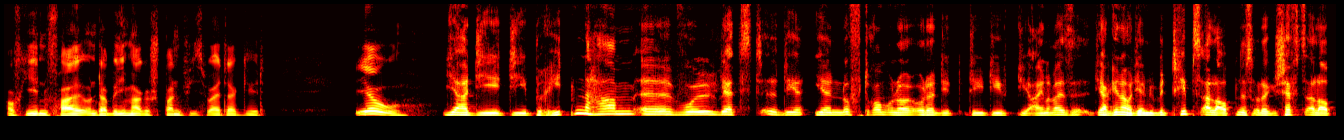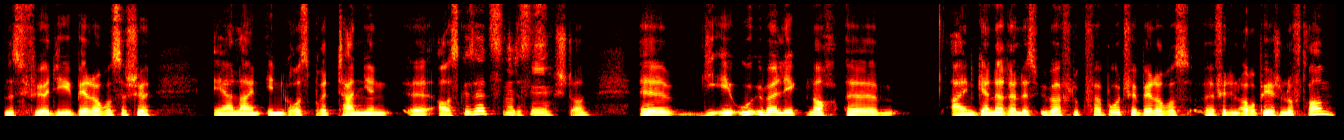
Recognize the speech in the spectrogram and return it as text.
Auf jeden Fall. Und da bin ich mal gespannt, wie es weitergeht. Jo. Ja, die, die Briten haben äh, wohl jetzt äh, die, ihren Luftraum oder, oder die, die, die, die Einreise, ja genau, die haben die Betriebserlaubnis oder Geschäftserlaubnis für die belarussische Airline in Großbritannien äh, ausgesetzt. Das Okay. ist gestorben. Äh, die EU überlegt noch ähm, ein generelles Überflugverbot für Belarus, äh, für den europäischen Luftraum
